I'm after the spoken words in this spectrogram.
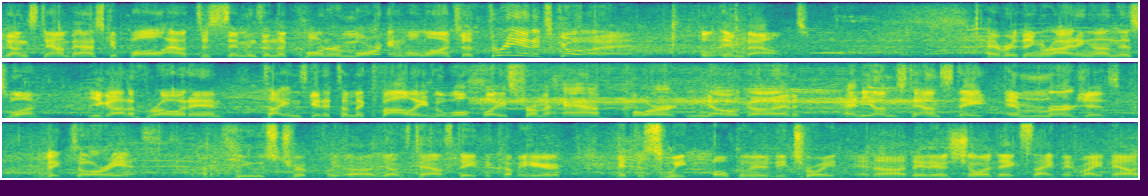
Youngstown basketball out to Simmons in the corner. Morgan will launch a three, and it's good. Little Inbound. Everything riding on this one. You got to throw it in. Titans get it to McFoley, who will hoist from half court. No good. And Youngstown State emerges victorious. A huge trip for uh, Youngstown State to come in here and to sweep Oakland and Detroit, and uh, they, they're showing the excitement right now.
